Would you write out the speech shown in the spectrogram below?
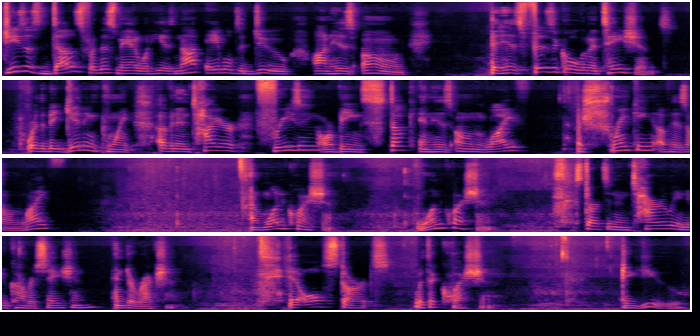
Jesus does for this man what he is not able to do on his own. That his physical limitations were the beginning point of an entire freezing or being stuck in his own life, a shrinking of his own life. And one question, one question starts an entirely new conversation and direction. It all starts with a question Do you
